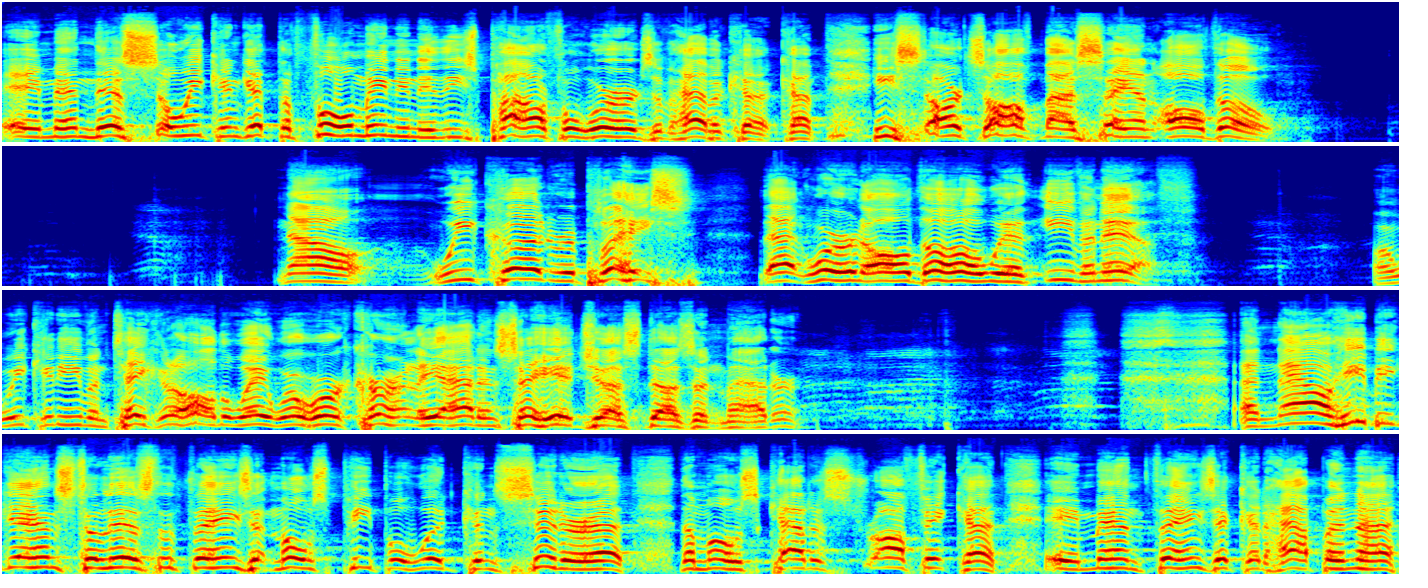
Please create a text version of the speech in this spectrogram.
amen, this so we can get the full meaning of these powerful words of Habakkuk. Uh, he starts off by saying, although. Now, we could replace that word although with even if. Or we could even take it all the way where we're currently at and say it just doesn't matter. And now he begins to list the things that most people would consider uh, the most catastrophic, uh, amen, things that could happen uh,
